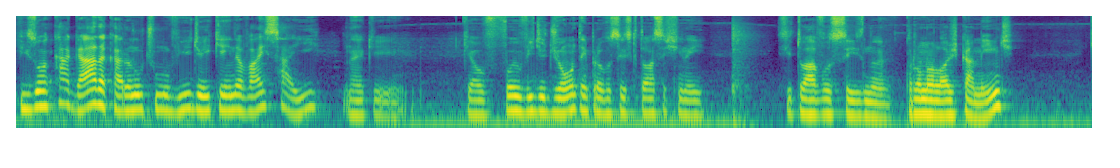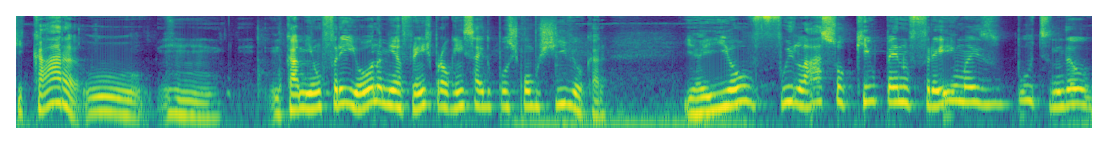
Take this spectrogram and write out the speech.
Fiz uma cagada, cara, no último vídeo aí que ainda vai sair, né? Que, que é o- foi o vídeo de ontem pra vocês que estão assistindo aí. Situar vocês na, cronologicamente. Que, cara, o. Um, um caminhão freou na minha frente pra alguém sair do posto de combustível, cara. E aí eu fui lá, soquei o pé no freio, mas, putz, não deu.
